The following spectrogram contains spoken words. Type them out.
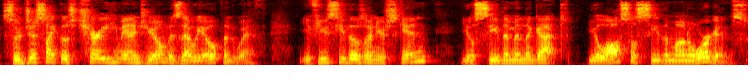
So just like those cherry hemangiomas that we opened with, if you see those on your skin, you'll see them in the gut. You'll also see them on organs.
